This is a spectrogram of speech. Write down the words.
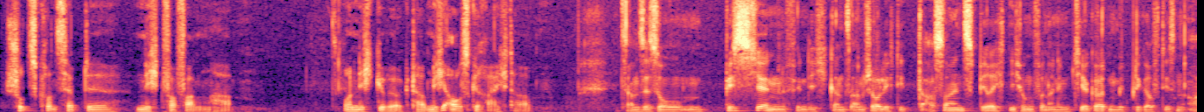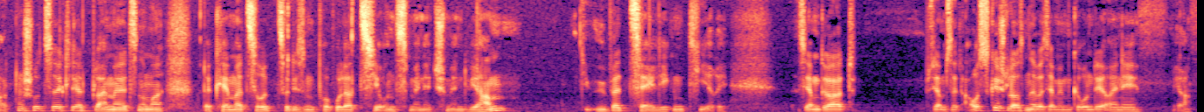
Schutzkonzepte nicht verfangen haben und nicht gewirkt haben, nicht ausgereicht haben. Jetzt haben Sie so ein bisschen, finde ich, ganz anschaulich die Daseinsberechtigung von einem Tiergarten mit Blick auf diesen Artenschutz erklärt. Bleiben wir jetzt nochmal, oder kämen wir zurück zu diesem Populationsmanagement. Wir haben die überzähligen Tiere. Sie haben gerade, Sie haben es nicht ausgeschlossen, aber Sie haben im Grunde eine ja,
